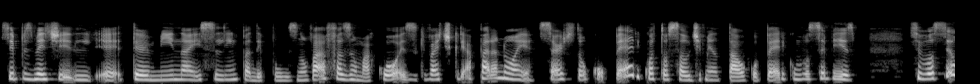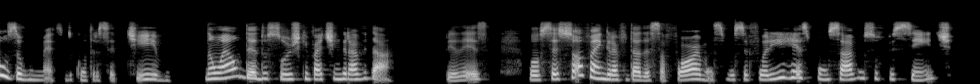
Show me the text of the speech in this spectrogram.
Simplesmente é, termina e se limpa depois. Não vai fazer uma coisa que vai te criar paranoia, certo? Então, coopere com a tua saúde mental, coopere com você mesmo. Se você usa algum método contraceptivo, não é o dedo sujo que vai te engravidar, beleza? Você só vai engravidar dessa forma se você for irresponsável o suficiente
